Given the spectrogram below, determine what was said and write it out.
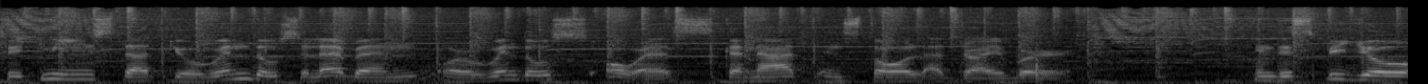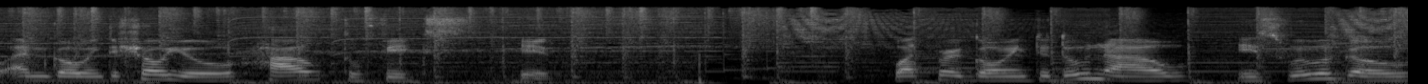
So it means that your Windows 11 or Windows OS cannot install a driver. In this video, I'm going to show you how to fix it. What we're going to do now is we will go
